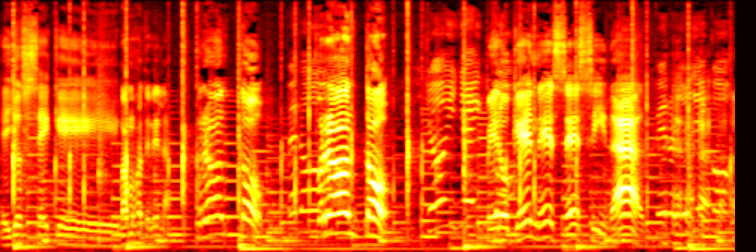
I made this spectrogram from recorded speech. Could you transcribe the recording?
ellos sé que vamos a tenerla pronto, Pero pronto. yo. Pero qué necesidad. Pero yo Jacob.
